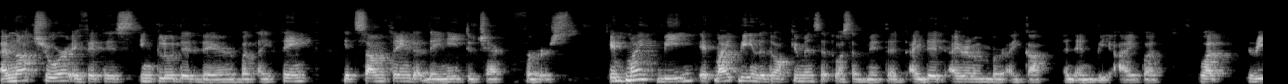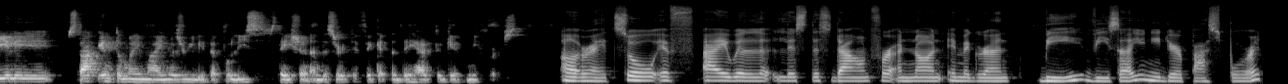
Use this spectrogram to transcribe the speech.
I'm not sure if it is included there, but I think it's something that they need to check first. It might be, it might be in the documents that was submitted. I did, I remember I got an NBI, but what really stuck into my mind was really the police station and the certificate that they had to give me first. All right. So if I will list this down for a non-immigrant B visa, you need your passport,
